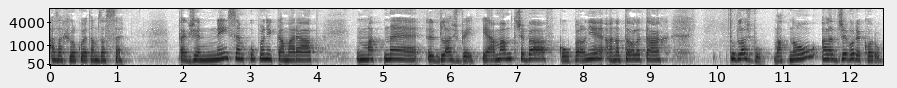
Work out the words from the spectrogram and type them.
a za chvilku je tam zase. Takže nejsem úplně kamarád matné dlažby. Já mám třeba v koupelně a na toaletách tu dlažbu matnou, ale v dřevodekoru.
